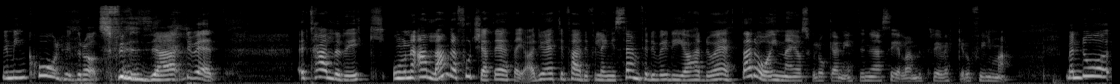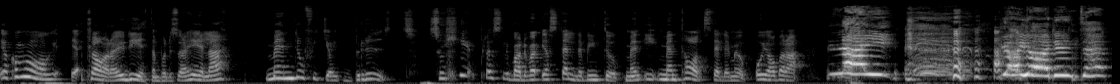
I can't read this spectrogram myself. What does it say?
med min kolhydratsfria, du vet, tallrik. Och när alla andra fortsatte äta, jag hade ju ätit färdigt för länge sedan för det var ju det jag hade att äta då innan jag skulle åka ner till Nya Zeeland i tre veckor och filma. Men då, jag kommer ihåg, jag klarade ju dieten på det stora hela. Men då fick jag ett bryt. Så helt plötsligt bara, var, jag ställde mig inte upp men i, mentalt ställde jag mig upp och jag bara NEJ! Jag gör det inte!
